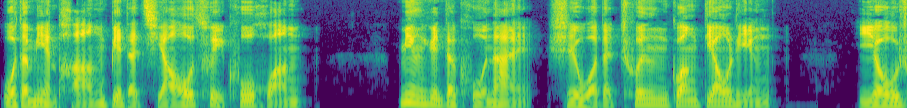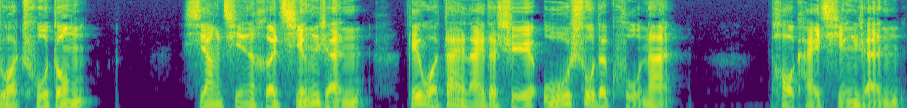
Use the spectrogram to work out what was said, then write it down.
我的面庞变得憔悴枯黄，命运的苦难使我的春光凋零，犹若初冬。乡亲和情人给我带来的是无数的苦难。抛开情人，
